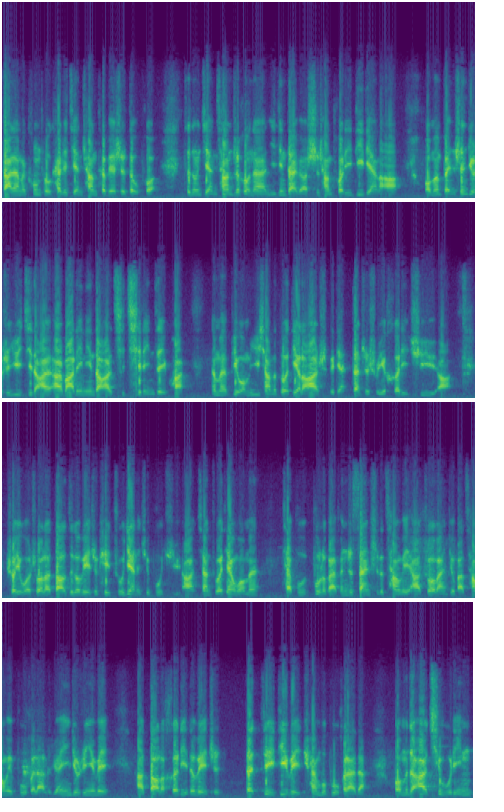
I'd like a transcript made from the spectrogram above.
大量的空头开始减仓，特别是豆粕，这种减仓之后呢，已经代表市场脱离低点了啊。我们本身就是预计的二二八零零到二七七零这一块，那么比我们预想的多跌了二十个点，但是属于合理区域啊。所以我说了，到这个位置可以逐渐的去布局啊。像昨天我们才布布了百分之三十的仓位啊，昨晚就把仓位布回来了，原因就是因为啊，到了合理的位置，在最低位全部布回来的。我们在二七五零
